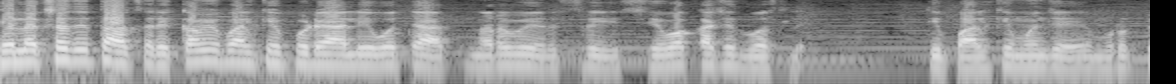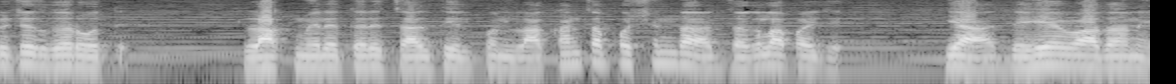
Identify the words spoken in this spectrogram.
हे लक्षात येताच रिकामी पालखी पुढे आली व त्यात नरवीर श्री शिवकाशीत बसले. ती पालखी म्हणजे मृत्यूचेच घर होते. लाख मेले तरी चालतील पण लाखांचा पोशिंदा जगला पाहिजे. या ध्येयवादाने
